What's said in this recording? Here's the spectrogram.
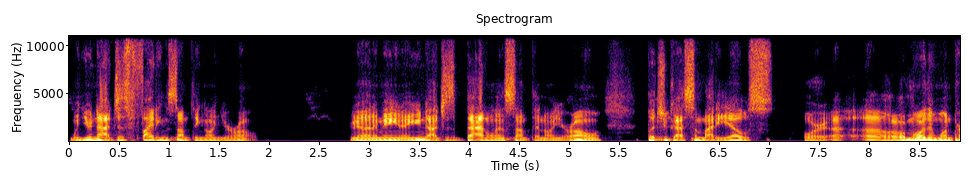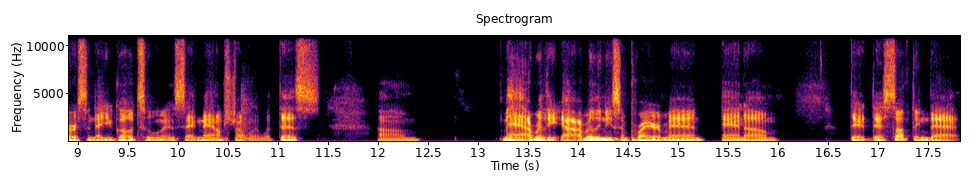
when you're not just fighting something on your own. You know what I mean? And you're not just battling something on your own, but you got somebody else or uh, uh, or more than one person that you go to and say, "Man, I'm struggling with this. Um, man, I really I really need some prayer, man." And um, there there's something that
